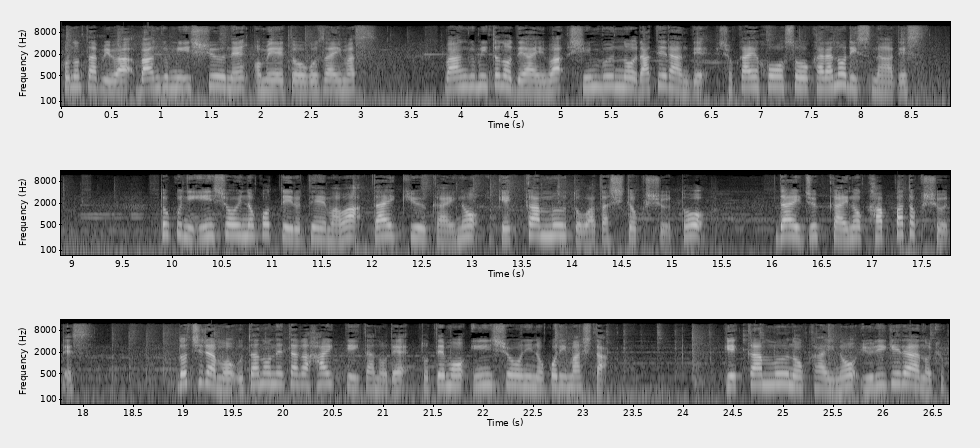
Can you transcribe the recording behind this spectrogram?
この度は番組1周年おめでとうございます。番組との出会いは新聞のラテ欄で初回放送からのリスナーです。特に印象に残っているテーマは第9回の月刊ムーと私特集と第10回のカッパ特集です。どちらも歌のネタが入っていたのでとても印象に残りました。月刊ムーの会のユリ・ゲラーの曲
